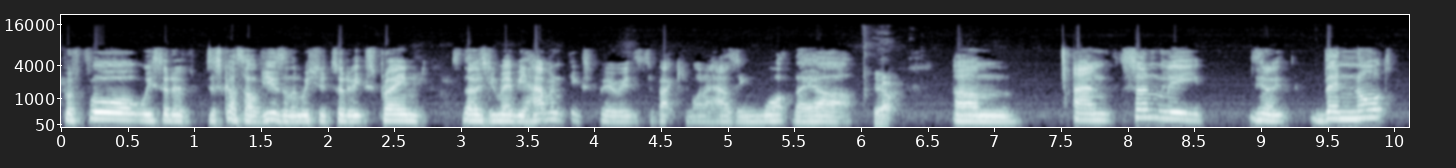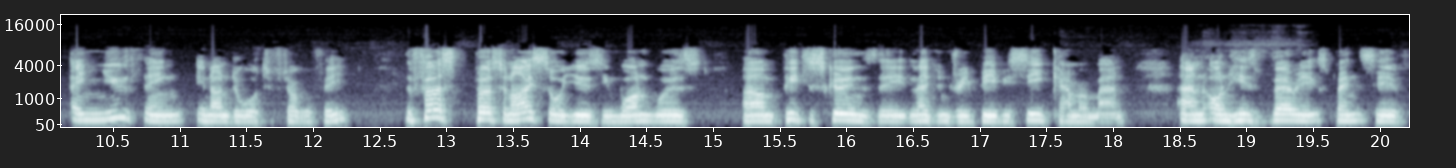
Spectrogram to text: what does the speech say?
before we sort of discuss our views on them, we should sort of explain to those who maybe haven't experienced a vacuum on a housing what they are. Yeah. Um, and certainly, you know, they're not a new thing in underwater photography. The first person I saw using one was um, Peter Scoones, the legendary BBC cameraman, and on his very expensive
